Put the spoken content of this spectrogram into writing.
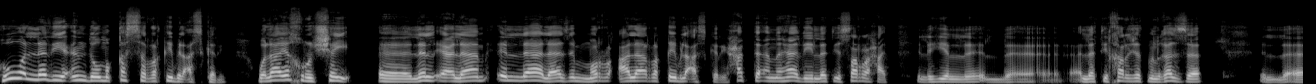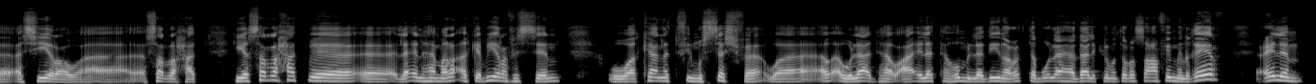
هو الذي عنده مقص الرقيب العسكري ولا يخرج شيء آه، للإعلام إلا لازم مر على الرقيب العسكري حتى أن هذه التي صرحت اللي هي التي خرجت من غزة الأسيرة وصرحت هي صرحت آه، لأنها امرأة كبيرة في السن وكانت في المستشفى وأولادها وعائلتها هم الذين رتبوا لها ذلك المؤتمر الصحفي من غير علم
